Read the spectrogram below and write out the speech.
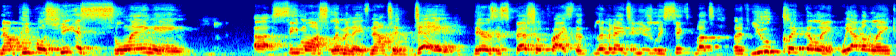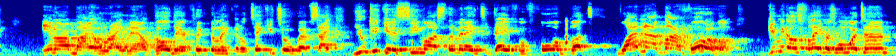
Now, people, she is slanging uh, sea moss lemonades. Now, today there is a special price. The lemonades are usually six bucks, but if you click the link, we have a link in our bio right now. Go there, click the link. It'll take you to a website. You can get a sea moss lemonade today for four bucks. Why not buy four of them? Give me those flavors one more time.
